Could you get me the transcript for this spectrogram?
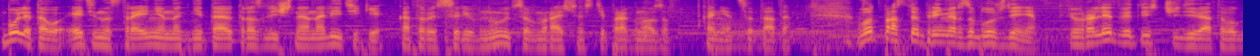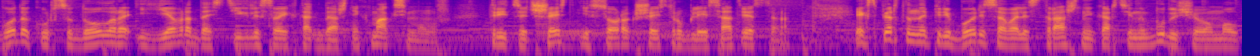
Более того, эти настроения нагнетают различные аналитики, которые соревнуются в мрачности прогнозов. Конец цитаты. Вот простой пример заблуждения. В феврале 2009 года курсы доллара и евро достигли своих тогдашних максимумов – 36 и 40 46 рублей соответственно. Эксперты на перебой рисовали страшные картины будущего, мол,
